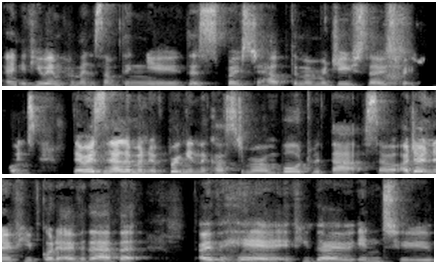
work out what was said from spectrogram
and if you implement something new that's supposed to help them and reduce those friction points, there is an element of bringing the customer on board with that. So I don't know if you've got it over there, but over here, if you go into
